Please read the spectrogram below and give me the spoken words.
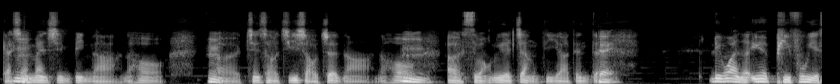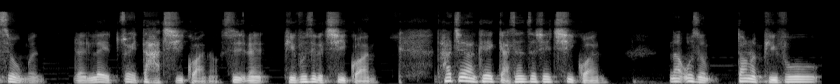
改善慢性病啊，嗯、然后呃减少肌少症啊，然后、嗯、呃死亡率的降低啊等等。对。另外呢，因为皮肤也是我们人类最大器官哦，是人皮肤这个器官。它竟然可以改善这些器官，那为什么？当然，皮肤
